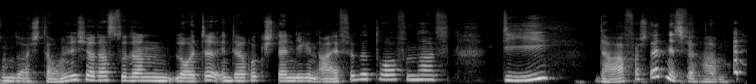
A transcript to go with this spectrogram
Umso erstaunlicher, dass du dann Leute in der rückständigen Eifel getroffen hast, die da Verständnis für haben.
